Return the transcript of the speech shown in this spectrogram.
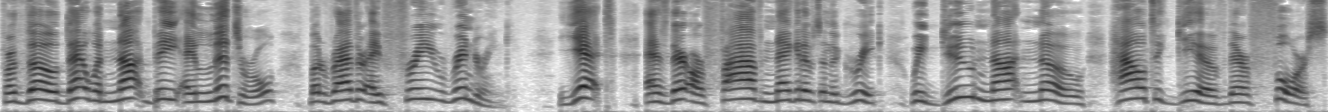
For though that would not be a literal, but rather a free rendering, Yet, as there are five negatives in the Greek, we do not know how to give their force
